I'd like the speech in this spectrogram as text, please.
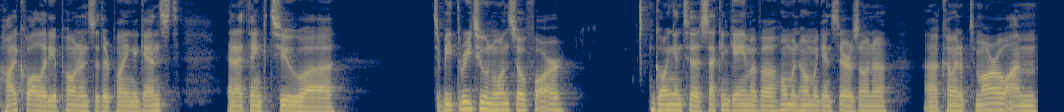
high quality opponents that they're playing against, and I think to uh, to be three two and one so far, going into a second game of a home and home against Arizona uh, coming up tomorrow, I'm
